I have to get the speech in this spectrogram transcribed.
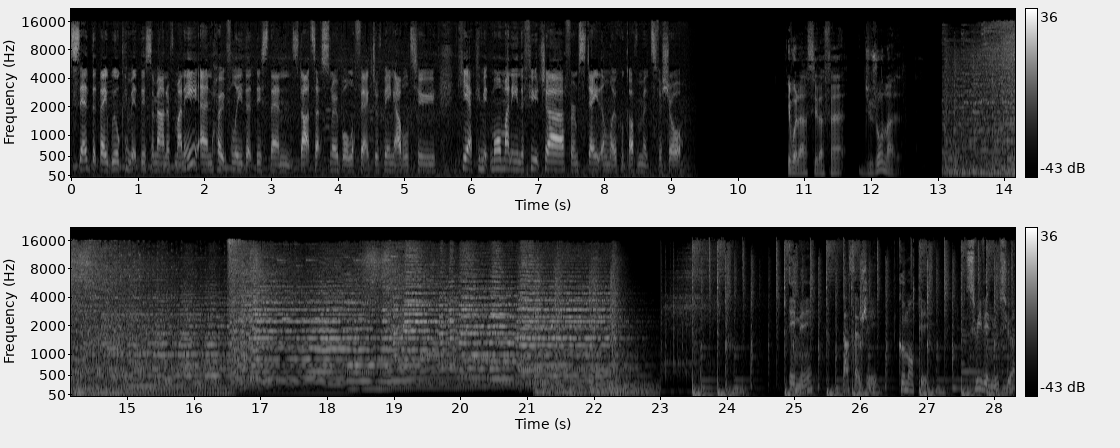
said that they will commit this amount of money and hopefully that this then starts that snowball effect of being able to yeah, commit more money in the future from state and local governments for sure. Et voilà, c'est la fin du journal. Aimez, partagez, commentez. Suivez-nous sur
